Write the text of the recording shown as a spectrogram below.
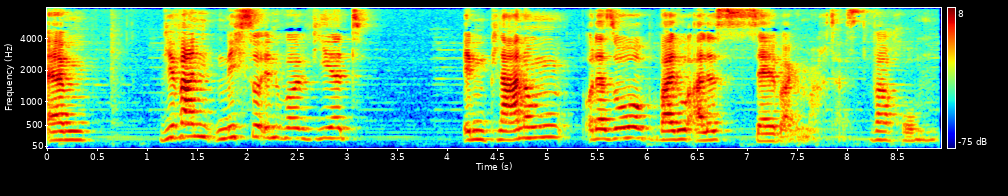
Ähm, wir waren nicht so involviert in Planungen oder so, weil du alles selber gemacht hast. Warum?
